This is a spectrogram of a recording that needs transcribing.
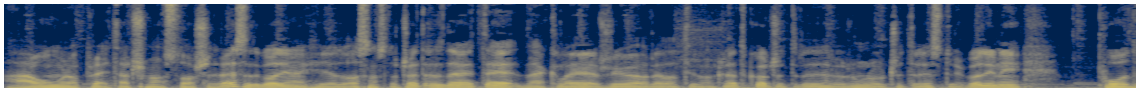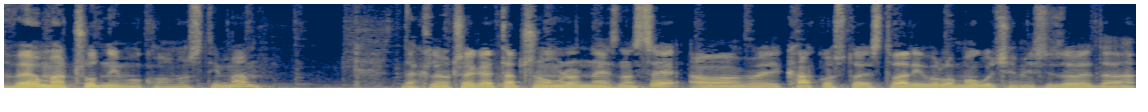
a umro pre tačno 160 godina 1849. dakle živeo relativno kratko 40, umro u 40. godini pod veoma čudnim okolnostima Dakle, od čega je tačno umro ne zna se, ovaj, kako stoje stvari vrlo moguće, mislim zove da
